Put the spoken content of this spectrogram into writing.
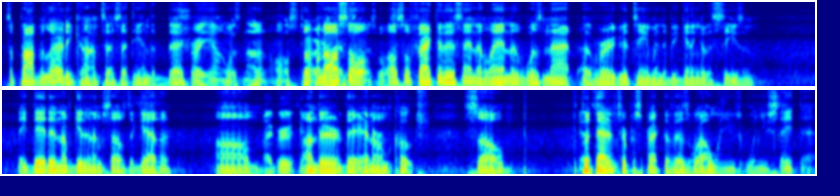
It's a popularity contest at the end of the day. Trae Young was not an All Star. But also, also factor this in: Atlanta was not a very good team in the beginning of the season. They did end up getting themselves together um, I agree with you. under their interim coach. So Yes. put that into perspective as well when you when you state that.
